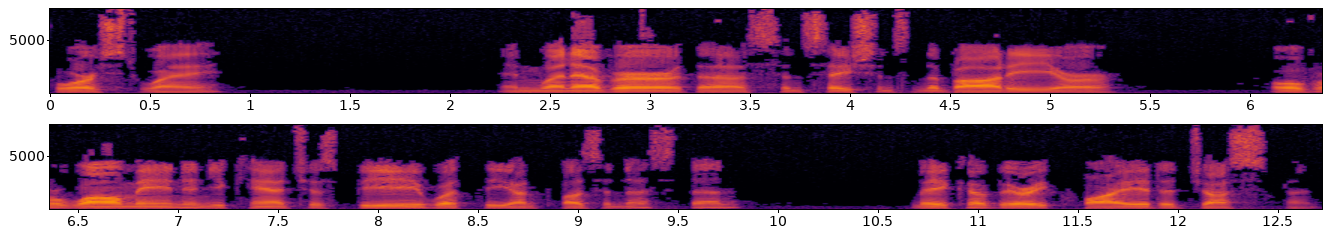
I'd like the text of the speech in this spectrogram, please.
forced way. And whenever the sensations in the body are overwhelming and you can't just be with the unpleasantness, then make a very quiet adjustment.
